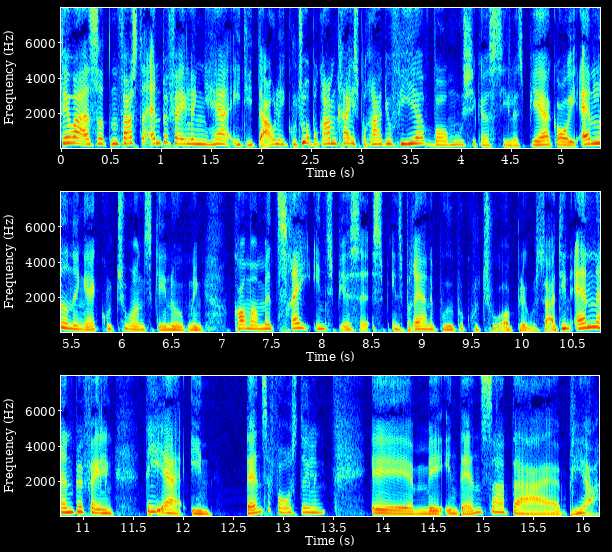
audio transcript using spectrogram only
Det var altså den første anbefaling her i dit daglige kulturprogram Kreds på Radio 4, hvor musiker Silas Bjergård i anledning af kulturens genåbning kommer med tre inspirerende bud på kulturoplevelser. Og din anden anbefaling, det er en danseforestilling øh, med en danser, der bliver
